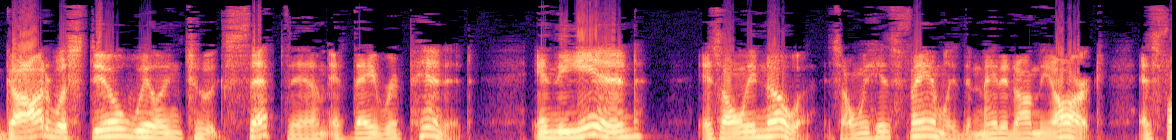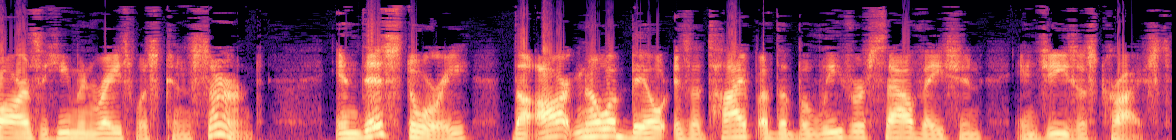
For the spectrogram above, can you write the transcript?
God was still willing to accept them if they repented. In the end, it's only Noah, it's only his family that made it on the ark as far as the human race was concerned. In this story, the ark Noah built is a type of the believer's salvation in Jesus Christ.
